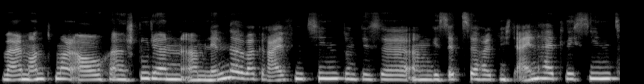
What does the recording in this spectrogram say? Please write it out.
weil manchmal auch äh, Studien ähm, länderübergreifend sind und diese ähm, Gesetze halt nicht einhalten einheitlich sind.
